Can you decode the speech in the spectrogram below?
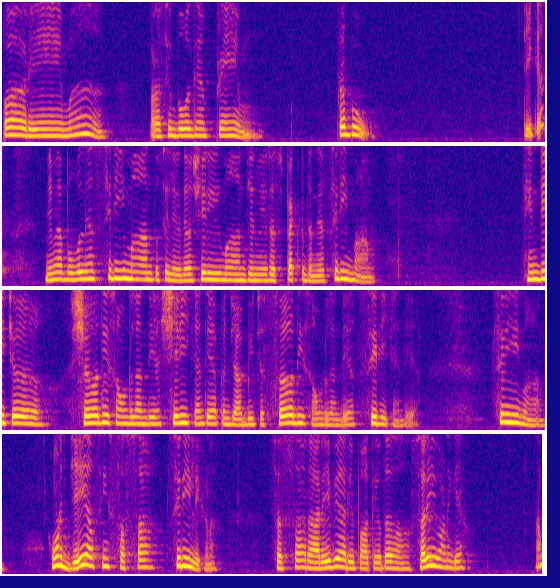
ਪ੍ਰੇਮ। ਪਰ ਅਸੀਂ ਬੋਲਦੇ ਹਾਂ ਪ੍ਰੇਮ। ਪ੍ਰਭੂ ਠੀਕ ਹੈ? ਜਿਵੇਂ ਆਪਾਂ ਬੋਲਦੇ ਹਾਂ ਸ੍ਰੀਮਾਨ, ਤੁਸੀਂ ਲਿਖਦੇ ਹੋ ਸ਼੍ਰੀਮਾਨ, ਜਿਵੇਂ ਰਿਸਪੈਕਟ ਦਿੰਦੇ ਆ ਸ੍ਰੀਮਾਨ। ਹਿੰਦੀ ਚ ਸ਼ ਦੀ ਸਾਊਂਡ ਲੈਂਦੇ ਆ, ਸ਼੍ਰੀ ਕਹਿੰਦੇ ਆ, ਪੰਜਾਬੀ ਚ ਸ ਦੀ ਸਾਊਂਡ ਲੈਂਦੇ ਆ, ਸ੍ਰੀ ਕਹਿੰਦੇ ਆ। ਸ੍ਰੀਮਾਨ। ਹੁਣ ਜੇ ਅਸੀਂ ਸੱਸਾ ਸ੍ਰੀ ਲਿਖਣਾ, ਸੱਸਾ ਰਾਰੇ ਵਿਹਾਰੇ ਪਾਤੇ, ਉਹਦਾ ਸਰੀ ਬਣ ਗਿਆ। ਹਾਂ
